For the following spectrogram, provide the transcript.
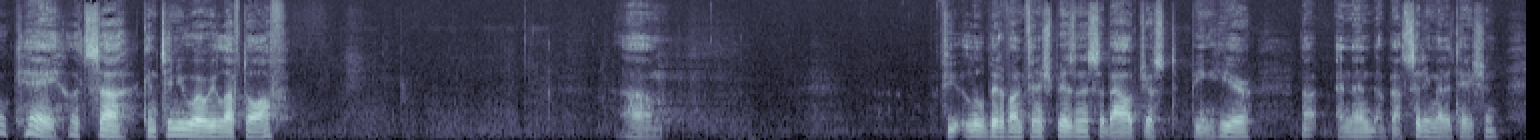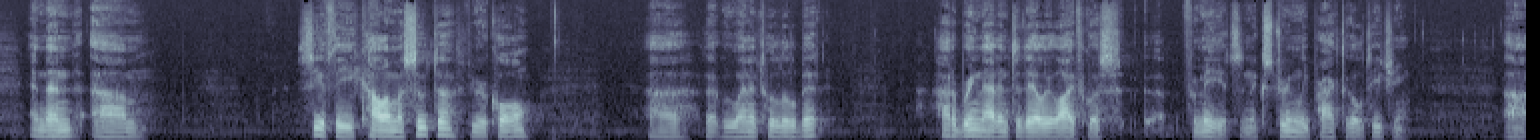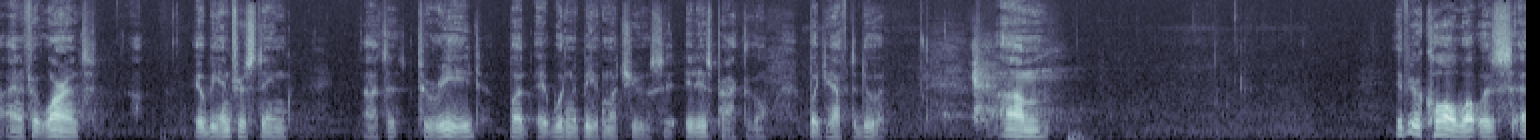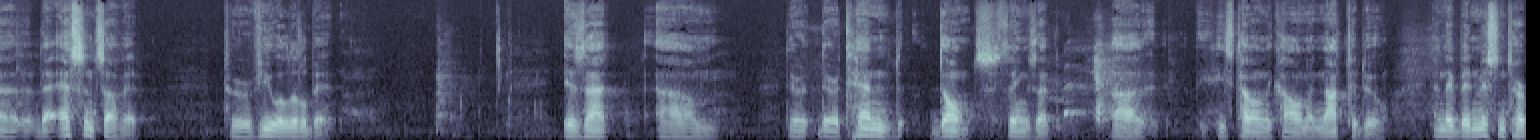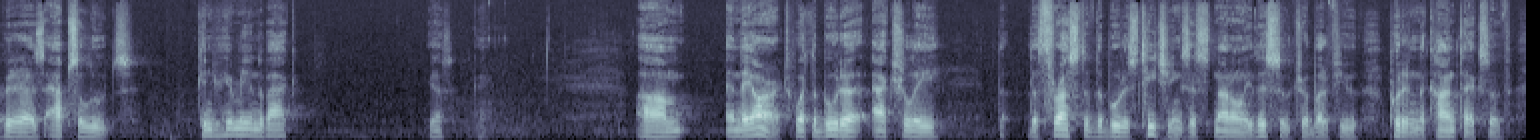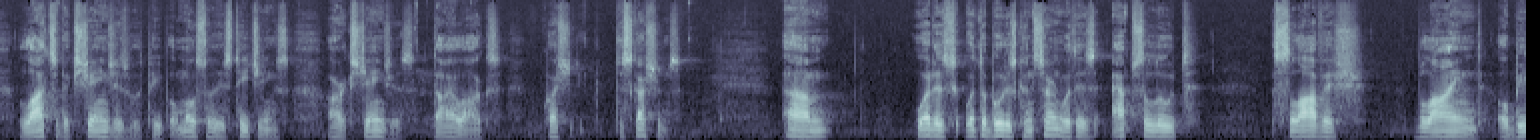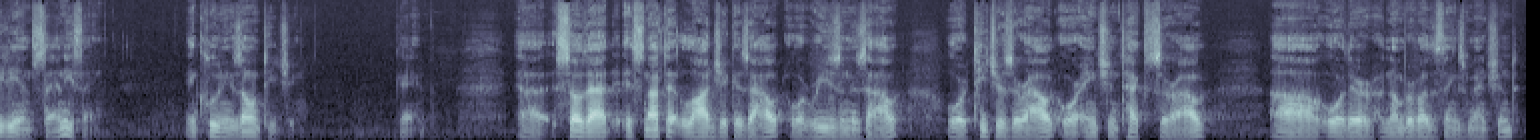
Okay, let's uh, continue where we left off. Um, a, few, a, little bit of unfinished business about just being here, and then about sitting meditation, and then um, see if the Kalama Sutta, if you recall, uh, that we went into a little bit, how to bring that into daily life, because uh, for me it's an extremely practical teaching. Uh, and if it weren't, it would be interesting uh, to, to read, but it wouldn't be of much use. It, it is practical, but you have to do it. Um, if you recall what was uh, the essence of it, to review a little bit, is that um, there, there are 10 don'ts, things that uh, he's telling the Kalama not to do and they've been misinterpreted as absolutes. Can you hear me in the back? Yes? Okay. Um, and they aren't. What the Buddha actually, the, the thrust of the Buddha's teachings, it's not only this sutra, but if you put it in the context of lots of exchanges with people, most of his teachings are exchanges, dialogues, question, discussions. Um, what, is, what the Buddha is concerned with is absolute slavish blind obedience to anything, including his own teaching. Okay. Uh, so that it's not that logic is out or reason is out or teachers are out or ancient texts are out uh, or there are a number of other things mentioned.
